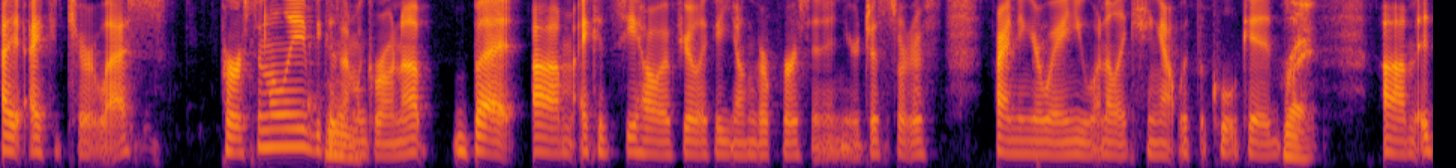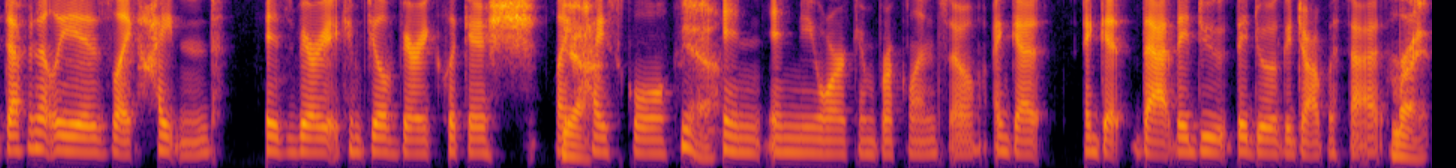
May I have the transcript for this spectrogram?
I, I could care less personally because mm. I'm a grown up, but um, I could see how if you're like a younger person and you're just sort of finding your way and you want to like hang out with the cool kids, right? Um, it definitely is like heightened it's very it can feel very cliquish like yeah. high school yeah. in in New York and Brooklyn. So I get I get that they do they do a good job with that. Right.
